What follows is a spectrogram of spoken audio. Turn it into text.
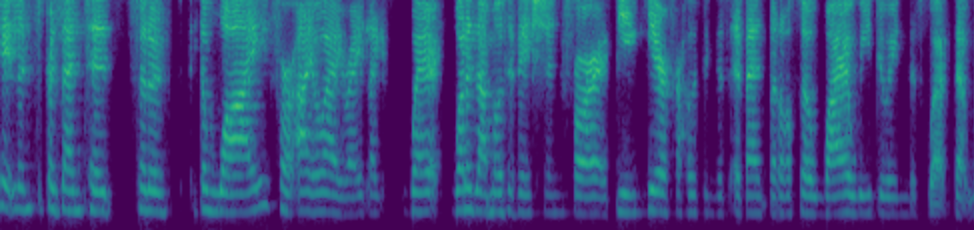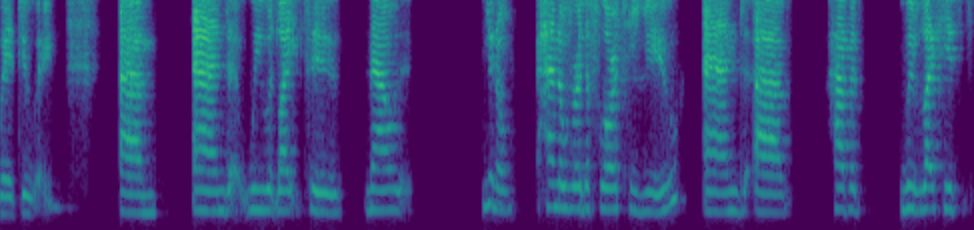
Caitlin's presented sort of the why for IOI, right? Like where, what is our motivation for being here, for hosting this event, but also why are we doing this work that we're doing? Um, and we would like to now you know, hand over the floor to you and uh, have a, we would like you to,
